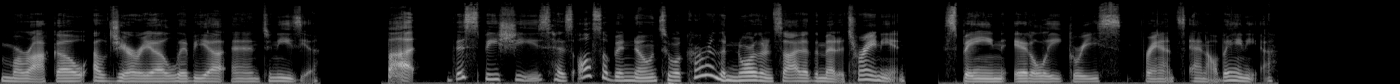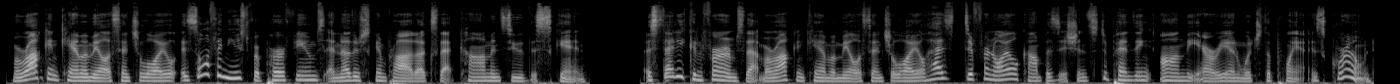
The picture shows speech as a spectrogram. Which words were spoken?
Morocco, Algeria, Libya, and Tunisia. But this species has also been known to occur in the northern side of the Mediterranean, Spain, Italy, Greece, France, and Albania. Moroccan chamomile essential oil is often used for perfumes and other skin products that calm and soothe the skin. A study confirms that Moroccan chamomile essential oil has different oil compositions depending on the area in which the plant is grown.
